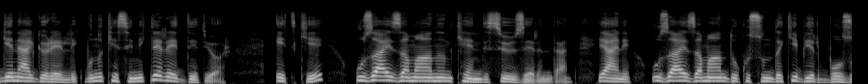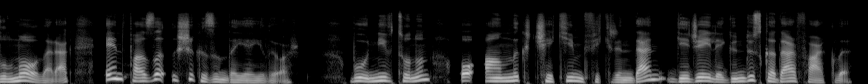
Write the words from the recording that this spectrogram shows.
genel görelilik bunu kesinlikle reddediyor. Etki, uzay zamanın kendisi üzerinden, yani uzay zaman dokusundaki bir bozulma olarak en fazla ışık hızında yayılıyor. Bu Newton'un o anlık çekim fikrinden gece ile gündüz kadar farklı.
